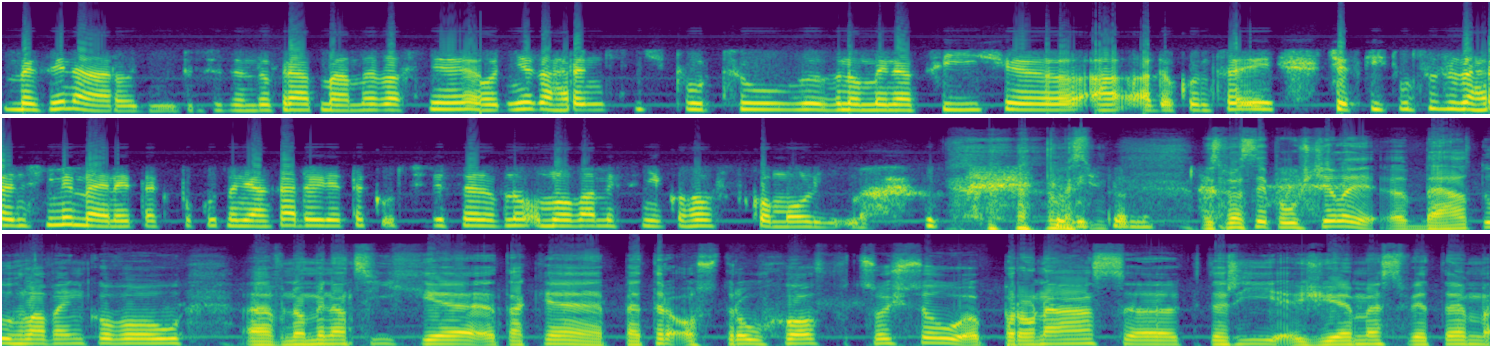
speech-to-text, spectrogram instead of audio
mezinárodní, protože tentokrát máme vlastně hodně zahraničních tvůrců v nominacích e, a, a dokonce i českých tvůrců se zahraničními jmény, tak pokud na nějaká dojde, tak určitě se rovnou omlouvám, jestli někoho zkomolím. my, jsme, my jsme si pouštěli Beatu Hlavenkovou, v nominacích je také Petr Ostrouchov, což jsou pro nás, kteří žijeme světem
